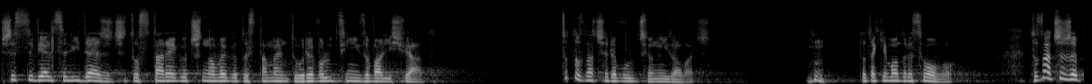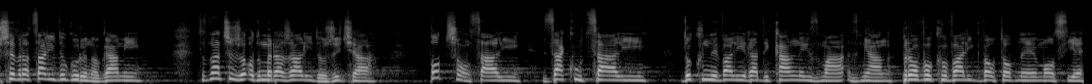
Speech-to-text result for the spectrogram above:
Wszyscy wielcy liderzy, czy to Starego, czy Nowego Testamentu, rewolucjonizowali świat. Co to znaczy rewolucjonizować? Hm. To takie mądre słowo. To znaczy, że przewracali do góry nogami, to znaczy, że odmrażali do życia, potrząsali, zakłócali, dokonywali radykalnych zmian, prowokowali gwałtowne emocje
